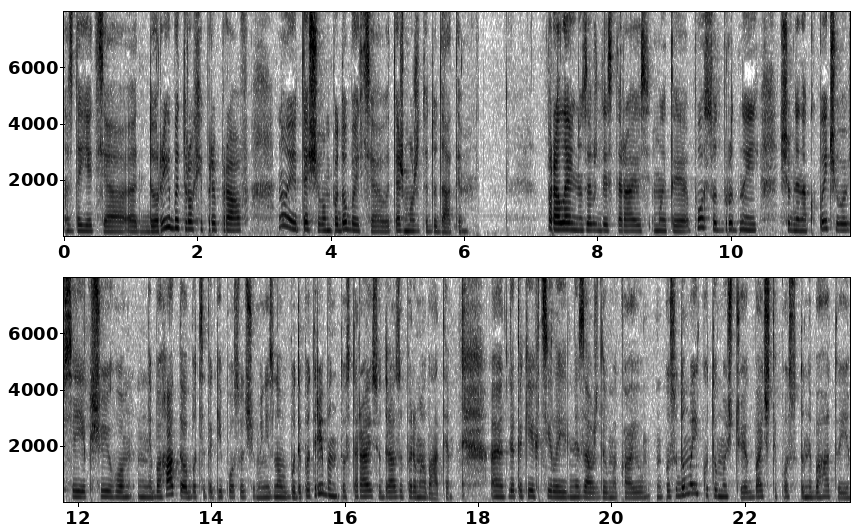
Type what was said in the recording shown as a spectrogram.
здається, е, до риби трохи приправ. Ну і те, що вам подобається, ви теж можете додати. Паралельно завжди стараюсь мити посуд брудний, щоб не накопичувався. Якщо його небагато, або це такий посуд, що мені знову буде потрібен, то стараюсь одразу перемивати. Е, Для таких цілей не завжди вмикаю посудомийку, тому що, як бачите, посуду небагато і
